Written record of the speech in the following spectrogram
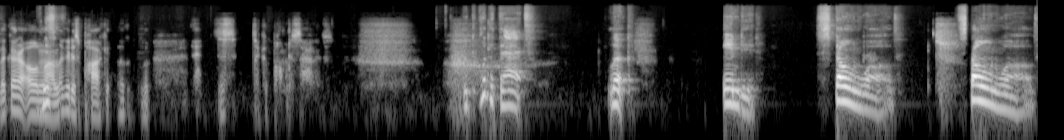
Look at our old line. Look at his pocket. Look, look. Eh, Just take a moment of silence. Look, look at that. Look. Ended. Stonewalled. Stonewalled.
